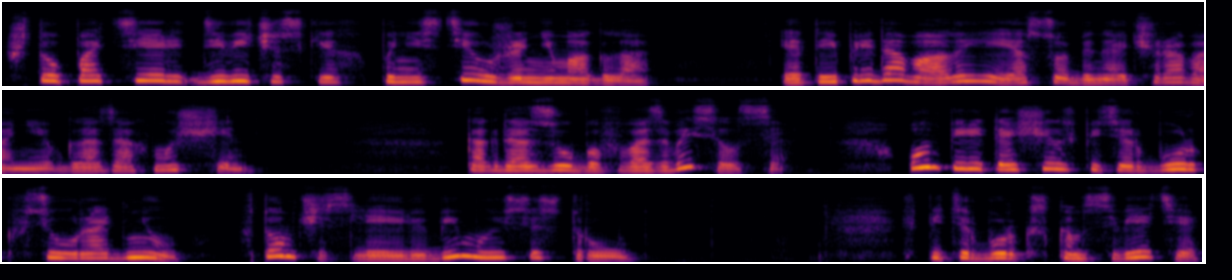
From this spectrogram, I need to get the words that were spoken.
что потерь девических понести уже не могла. Это и придавало ей особенное очарование в глазах мужчин. Когда Зубов возвысился, он перетащил в Петербург всю родню, в том числе и любимую сестру. В петербургском свете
